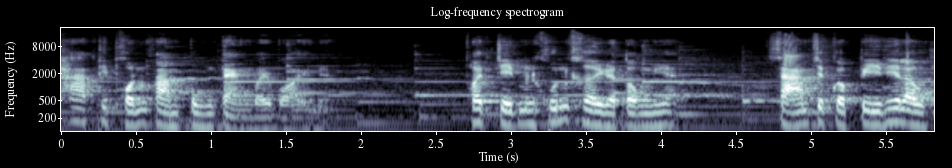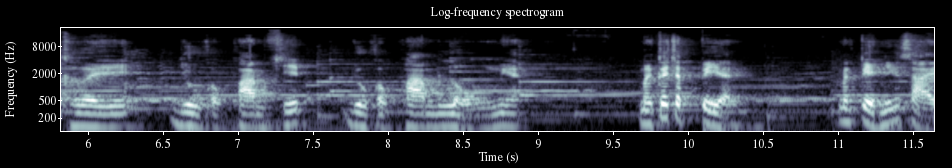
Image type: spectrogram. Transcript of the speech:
ภาพที่พ้นความปรุงแต่งบ่อย ๆ เนี่ยพอจิตมันคุ้นเคยกับตรงเนี้ยสามสิบกว่าปีที่เราเคยอยู่กับความคิด อยู่กับความหลงเนี่ย มันก็จะเปลี่ยนมันเปลี่ยนนิสัย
